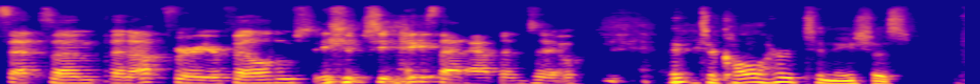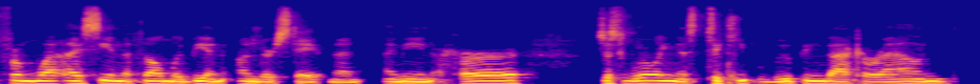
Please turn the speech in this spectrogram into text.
set something up for your film, she she makes that happen too. To call her tenacious from what I see in the film would be an understatement. I mean, her just willingness to keep looping back around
